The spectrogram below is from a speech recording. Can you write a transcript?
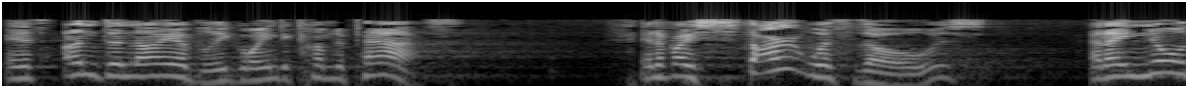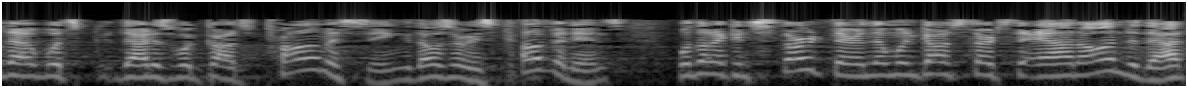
And it's undeniably going to come to pass. And if I start with those, and I know that what's, that is what God's promising, those are His covenants, well then I can start there, and then when God starts to add on to that,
